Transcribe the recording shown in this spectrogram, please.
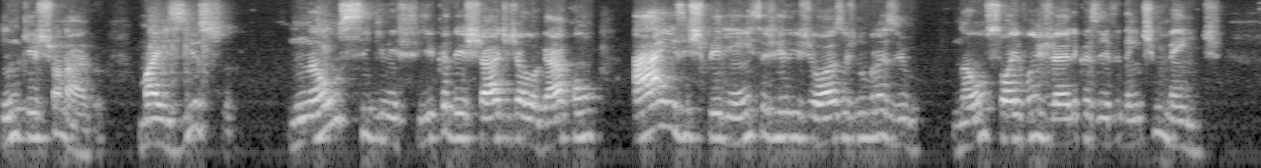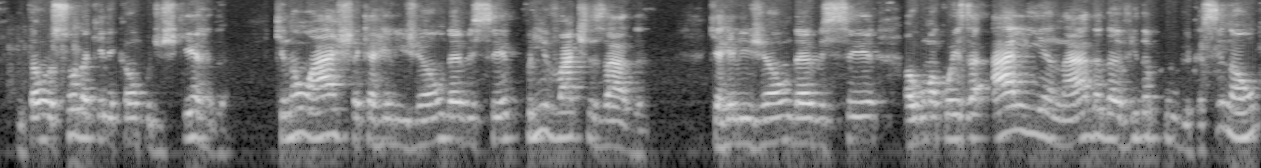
inquestionável. Mas isso não significa deixar de dialogar com as experiências religiosas no Brasil, não só evangélicas, evidentemente. Então, eu sou daquele campo de esquerda que não acha que a religião deve ser privatizada, que a religião deve ser alguma coisa alienada da vida pública. Senão,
